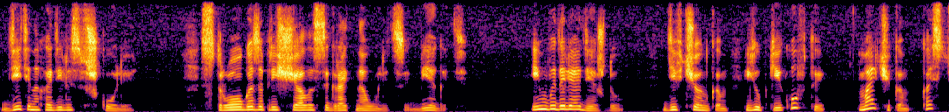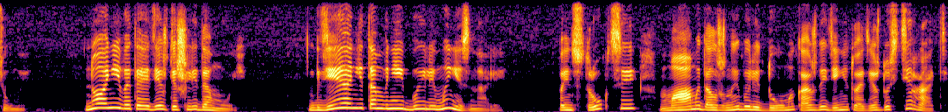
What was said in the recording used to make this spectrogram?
дети находились в школе строго запрещалось играть на улице, бегать. Им выдали одежду. Девчонкам юбки и кофты, мальчикам костюмы. Но они в этой одежде шли домой. Где они там в ней были, мы не знали. По инструкции мамы должны были дома каждый день эту одежду стирать,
